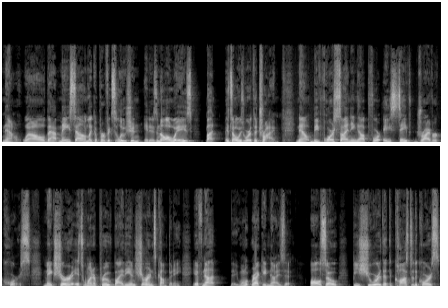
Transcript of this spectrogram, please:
Now, while that may sound like a perfect solution, it isn't always, but it's always worth a try. Now, before signing up for a safe driver course, make sure it's one approved by the insurance company. If not, they won't recognize it. Also, be sure that the cost of the course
